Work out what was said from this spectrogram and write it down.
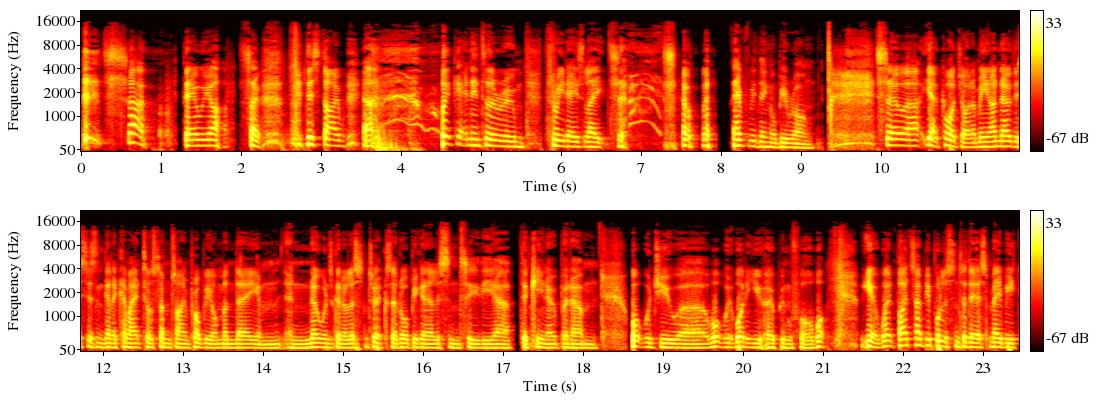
so there we are. So this time uh, we're getting into the room three days late, so, so everything will be wrong. So uh, yeah, come on, John. I mean, I know this isn't going to come out till sometime, probably on Monday, and, and no one's going to listen to it because they'll all be going to listen to the uh, the keynote. But um, what would you uh, what what are you hoping for? What you know, by the time people listen to this, maybe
